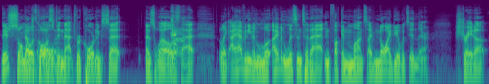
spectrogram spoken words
There's so That much gold awesome. in that recording set, as well as that. like I haven't even looked. I haven't listened to that in fucking months. I have no idea what's in there. Straight up.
